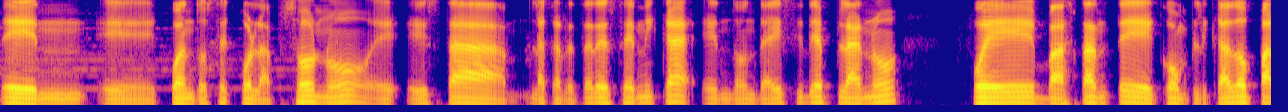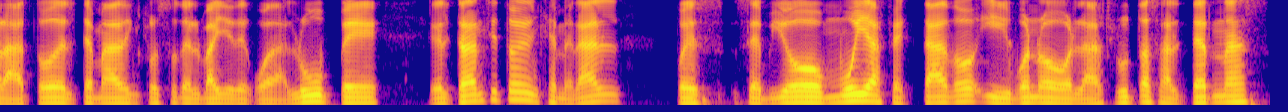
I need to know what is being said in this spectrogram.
en, eh, cuando se colapsó, ¿no? E, esta, la carretera escénica, en donde ahí sí de plano fue bastante complicado para todo el tema incluso del Valle de Guadalupe. El tránsito en general, pues se vio muy afectado y bueno, las rutas alternas,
